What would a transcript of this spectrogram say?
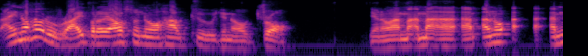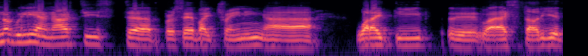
I know how to write, but I also know how to, you know, draw. You know, I'm I'm I'm, I'm not I'm not really an artist uh, per se by training. Uh, what I did, uh, I studied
